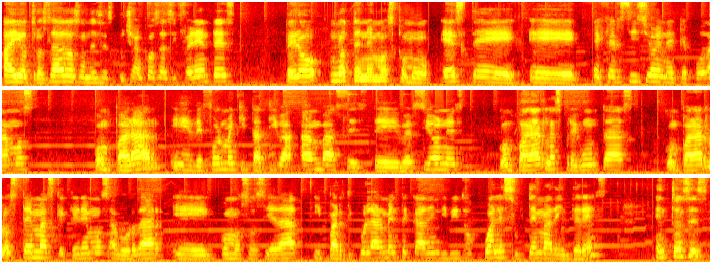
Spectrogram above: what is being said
hay otros lados donde se escuchan cosas diferentes, pero no tenemos como este eh, ejercicio en el que podamos comparar eh, de forma equitativa ambas este, versiones, comparar las preguntas, comparar los temas que queremos abordar eh, como sociedad y particularmente cada individuo, cuál es su tema de interés. Entonces,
